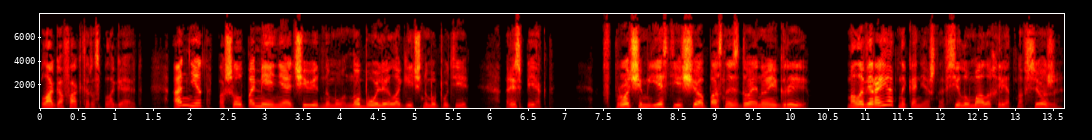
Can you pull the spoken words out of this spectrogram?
Благо факты располагают. А нет, пошел по менее очевидному, но более логичному пути. Респект. Впрочем, есть еще опасность двойной игры. Маловероятно, конечно, в силу малых лет, но все же.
